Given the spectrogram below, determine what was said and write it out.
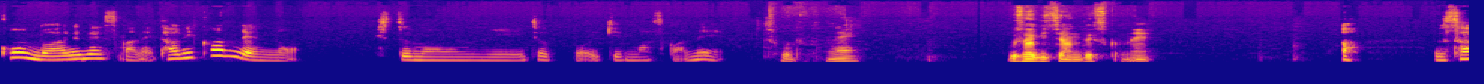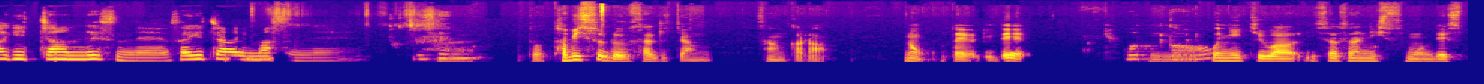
今度あれですかね、旅関連の質問にちょっと行きますかね。そうですね。うさぎちゃんですかね。うさぎちゃんですね。うさぎちゃんいますね。突然、えっと旅するうさぎちゃんさんからのお便りで、えーこんにちは、伊佐さんに質問です。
